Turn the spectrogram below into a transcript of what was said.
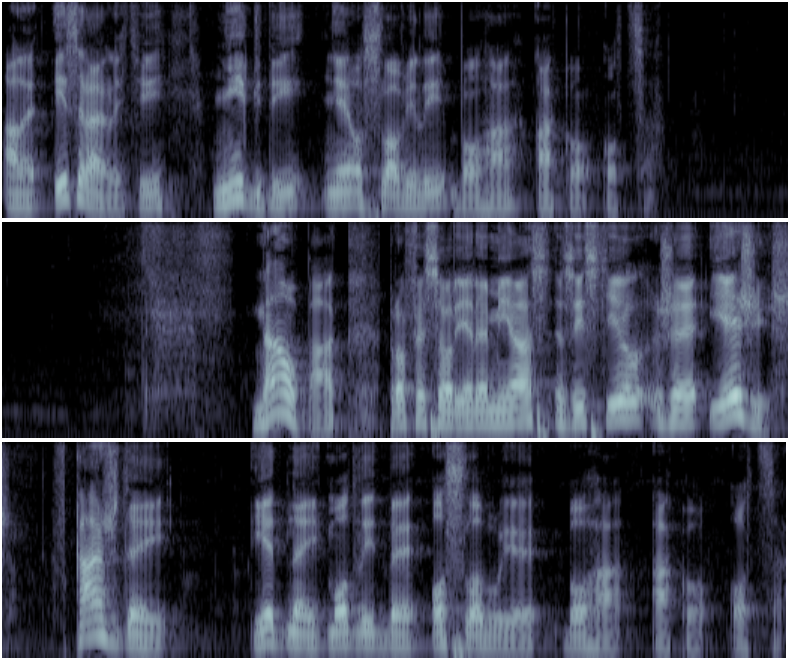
Ale Izraeliti nikdy neoslovili Boha ako Otca. Naopak, profesor Jeremias zistil, že Ježiš v každej jednej modlitbe oslovuje Boha ako Otca.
